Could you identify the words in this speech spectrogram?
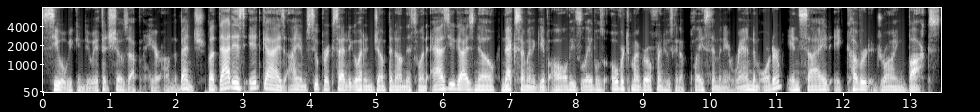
see what we can do if it shows up here on the bench. But that is it, guys. I am super excited to go ahead and jump in on this one. As you guys know, next I'm going to give all these labels over to my girlfriend who's going to place them in a random order inside a covered drawing box.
